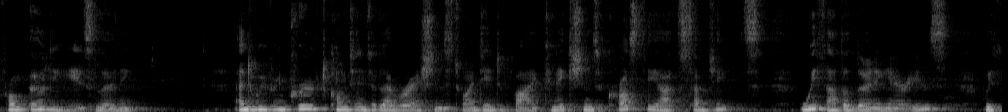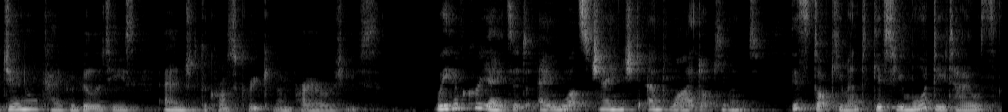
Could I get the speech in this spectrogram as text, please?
from early years learning and we've improved content elaborations to identify connections across the arts subjects with other learning areas, with general capabilities and the cross-curriculum priorities. We have created a What's Changed and Why document. This document gives you more details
